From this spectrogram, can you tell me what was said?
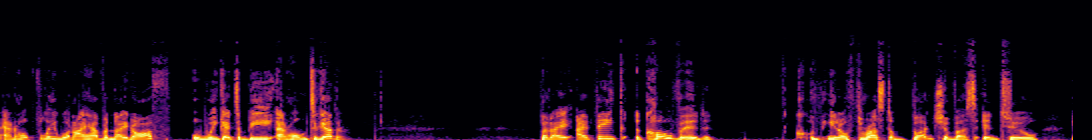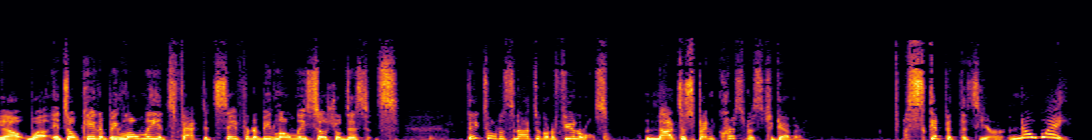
And hopefully when I have a night off, we get to be at home together. But I, I think COVID, you know, thrust a bunch of us into, you know, well, it's okay to be lonely. It's fact, it's safer to be lonely, social distance. They told us not to go to funerals, not to spend Christmas together. Skip it this year. No way.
